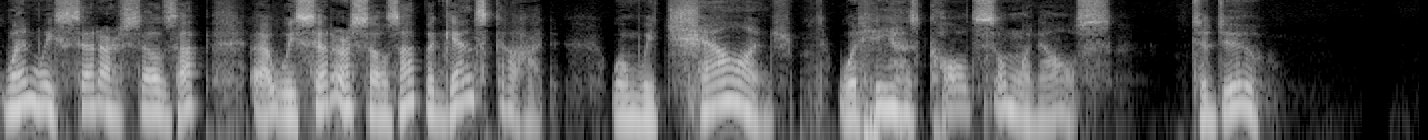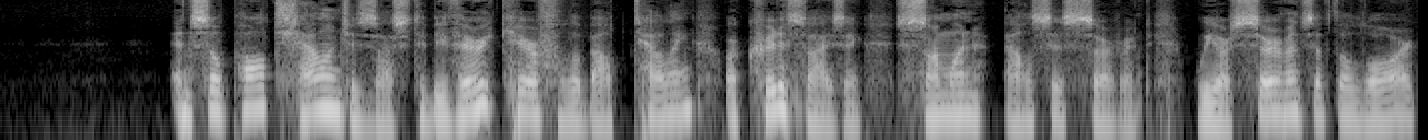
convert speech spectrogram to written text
when we set ourselves up, uh, we set ourselves up against God when we challenge what He has called someone else to do. And so Paul challenges us to be very careful about telling or criticizing someone else's servant. We are servants of the Lord.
